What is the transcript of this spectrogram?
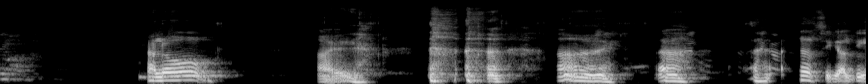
ਹੈਲੋ ਆਏ ਆਏ ਸਤਿ ਸ਼੍ਰੀ ਅਕਾਲ ਜੀ।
